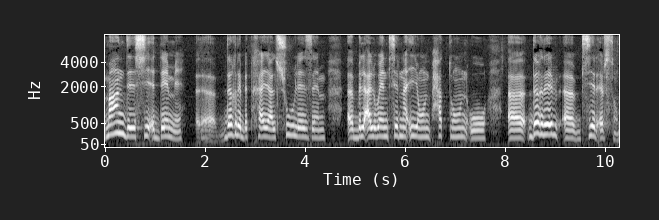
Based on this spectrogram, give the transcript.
ما عندي شيء قدامي. دغري بتخيل شو لازم. بالألوان بصير نقيهم بحطهم ودغري بصير ارسم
